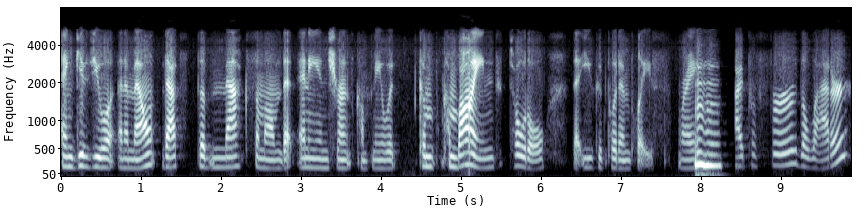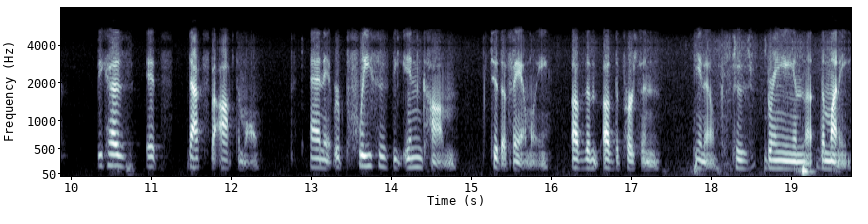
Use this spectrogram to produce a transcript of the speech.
and gives you an amount. That's the maximum that any insurance company would com- combined total that you could put in place. Right? Mm-hmm. I prefer the latter because it's that's the optimal, and it replaces the income to the family of the of the person, you know, who's bringing in the, the money.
